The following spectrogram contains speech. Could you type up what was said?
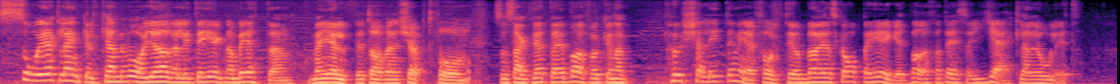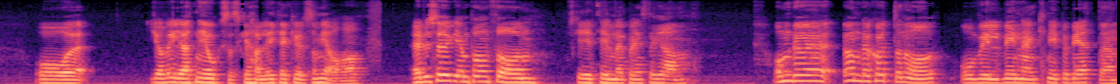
så jäkla enkelt kan det vara att göra lite egna beten med hjälp av en köpt form. Som sagt, detta är bara för att kunna pusha lite mer folk till att börja skapa eget bara för att det är så jäkla roligt. Och jag vill ju att ni också ska ha lika kul som jag har. Är du sugen på en form? Skriv till mig på Instagram. Om du är under 17 år och vill vinna en knippe beten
